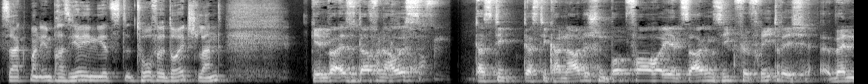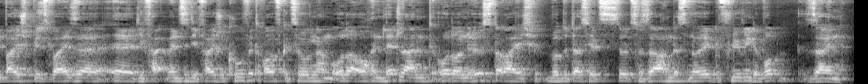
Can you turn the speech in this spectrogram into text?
sagt man in Brasilien jetzt Tor für Deutschland. Gehen wir also davon aus, dass die, dass die kanadischen Bobfahrer jetzt sagen Sieg für Friedrich, wenn beispielsweise äh, die, wenn sie die falsche Kufe draufgezogen haben oder auch in Lettland oder in Österreich, würde das jetzt sozusagen das neue geflügelte Wort sein?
